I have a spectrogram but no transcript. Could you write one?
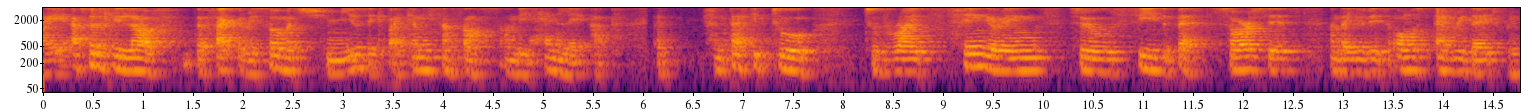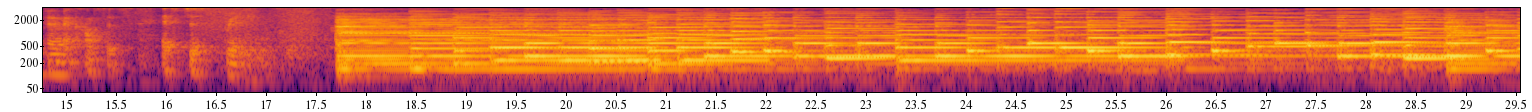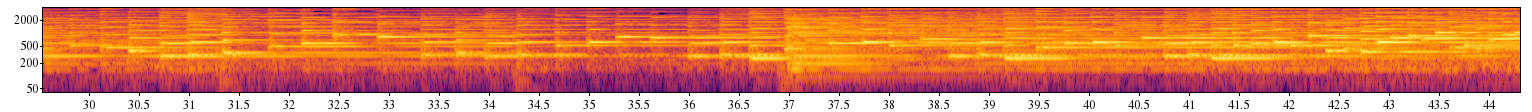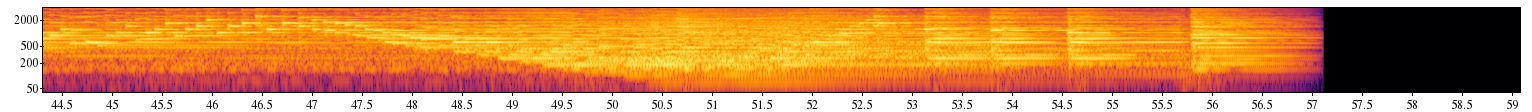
I absolutely love the fact there is so much music by Camille Saint-Saëns on the Henle app. A fantastic tool to write fingerings, to see the best sources, and I use it almost every day to prepare my concerts. It's just brilliant.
